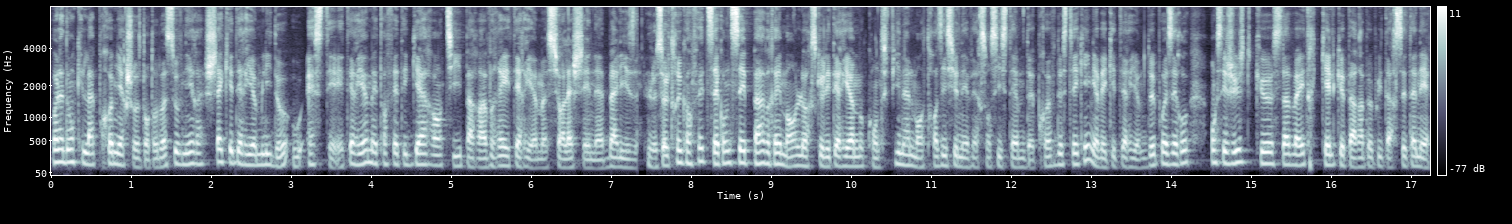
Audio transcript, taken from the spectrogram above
Voilà donc la première chose dont on doit se souvenir, chaque Ethereum Lido ou ST Ethereum est en fait garanti par un vrai Ethereum sur la chaîne Balise. Le seul truc en fait, c'est qu'on ne sait pas vraiment lorsque l'Ethereum compte finalement transitionner vers son système de preuve de staking avec Ethereum 2.0, on sait juste que ça va être quelque part un peu plus tard cette année.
